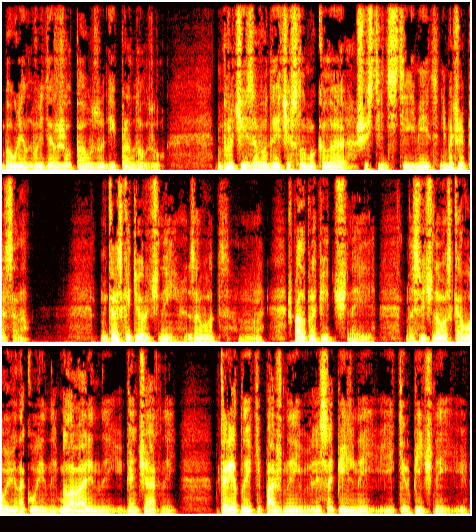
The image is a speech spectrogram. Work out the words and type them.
Баулин выдержал паузу и продолжил. Прочие заводы числом около 60 имеют небольшой персонал. Краскотерочный завод, шпалопропиточный, свечно-восковой, винокуренный, мыловаренный, гончарный, каретно-экипажный, лесопильный и кирпичный.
